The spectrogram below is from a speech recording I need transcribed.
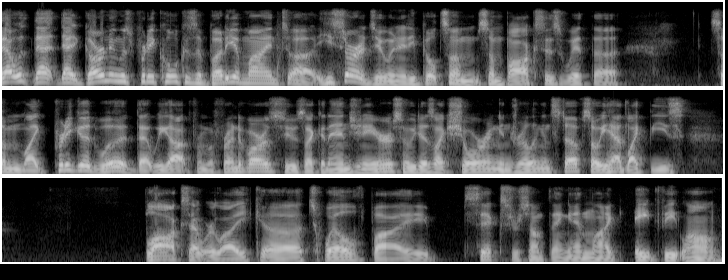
that was that. That gardening was pretty cool because a buddy of mine, uh, he started doing it. He built some some boxes with uh, some like pretty good wood that we got from a friend of ours who's like an engineer. So he does like shoring and drilling and stuff. So he had like these blocks that were like uh, twelve by six or something and like eight feet long.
